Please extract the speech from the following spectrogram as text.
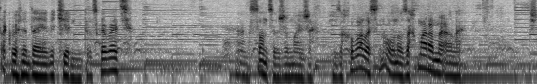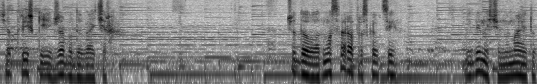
Так виглядає вечірній Трускавець. Е, Сонце вже майже заховалося, ну воно за хмарами, але ще трішки і вже буде вечір. Чудова атмосфера в Трускавці. Єдине, що немає тут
